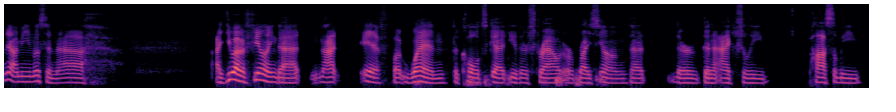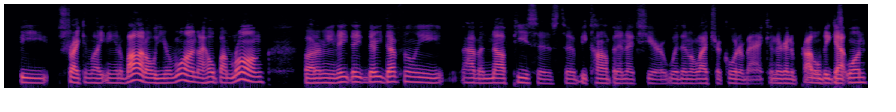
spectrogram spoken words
Yeah, I mean, listen, uh, I do have a feeling that not if, but when the Colts get either Stroud or Bryce Young, that they're going to actually possibly be striking lightning in a bottle year one. I hope I'm wrong, but I mean, they they they definitely have enough pieces to be competent next year with an electric quarterback, and they're going to probably get one.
